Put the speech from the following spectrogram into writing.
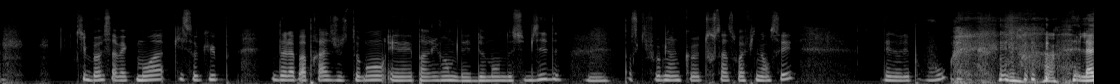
qui bossent avec moi, qui s'occupent de la paperasse, justement, et par exemple des demandes de subsides, Mm. parce qu'il faut bien que tout ça soit financé. Désolée pour vous. Et là,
